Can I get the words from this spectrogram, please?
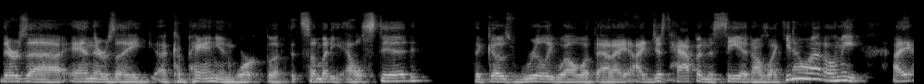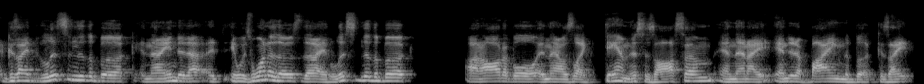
there's a and there's a, a companion workbook that somebody else did that goes really well with that. I, I just happened to see it and I was like, you know what? Let me, I because I listened to the book and I ended up. It, it was one of those that I listened to the book on Audible and I was like, damn, this is awesome. And then I ended up buying the book because I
